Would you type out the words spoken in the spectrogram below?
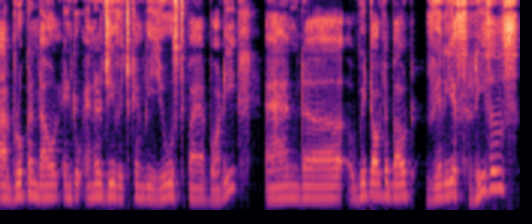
are broken down into energy which can be used by our body. And uh, we talked about various reasons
